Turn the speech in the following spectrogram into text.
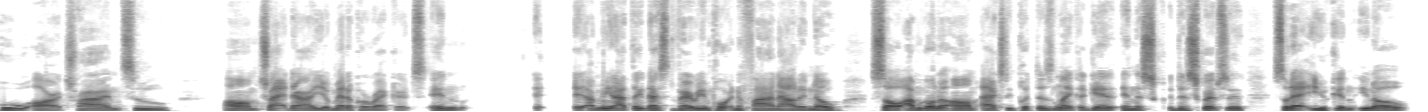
who are trying to um, track down your medical records. And it, it, I mean, I think that's very important to find out and know. So I'm going to um, actually put this link again in the, the description so that you can, you know,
